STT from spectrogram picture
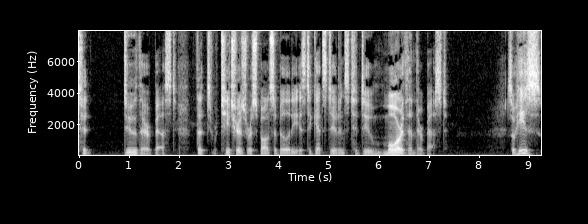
to do their best. The t- teacher's responsibility is to get students to do more than their best. So he's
